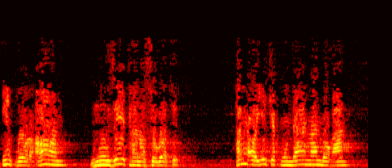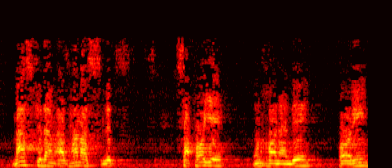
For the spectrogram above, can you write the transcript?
این قرآن موزه تناسباته. همین آیه که خوندن من واقعا مست شدم از هم از صفای اون خواننده پاری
